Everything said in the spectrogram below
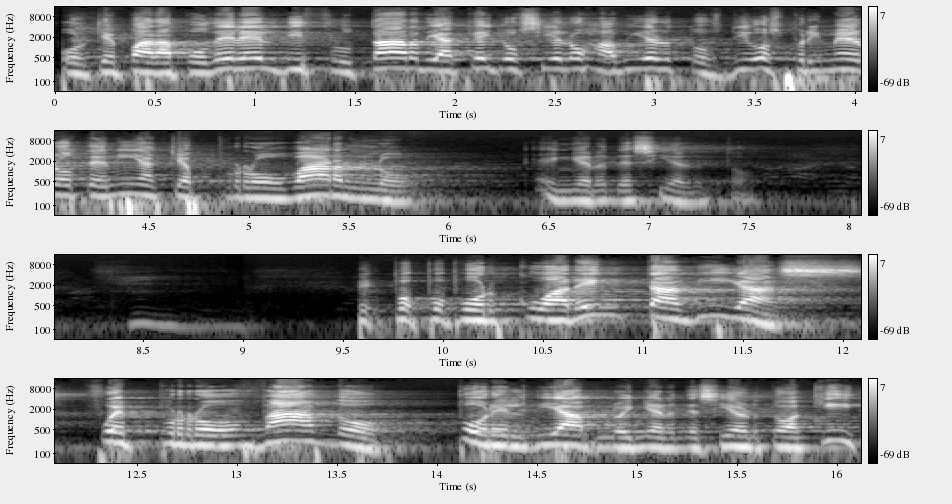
Porque para poder él disfrutar de aquellos cielos abiertos, Dios primero tenía que probarlo en el desierto. Por, 40 días fue probado por el diablo en el desierto. Aquí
